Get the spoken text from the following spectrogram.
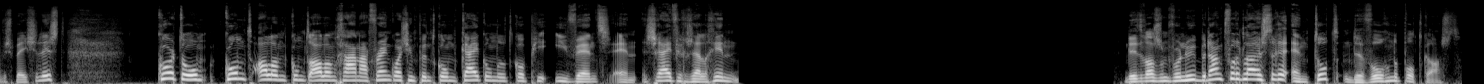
specialist. Kortom, komt allen, komt allen. Ga naar frankwatching.com, kijk onder het kopje events en schrijf je gezellig in. Dit was hem voor nu. Bedankt voor het luisteren en tot de volgende podcast.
